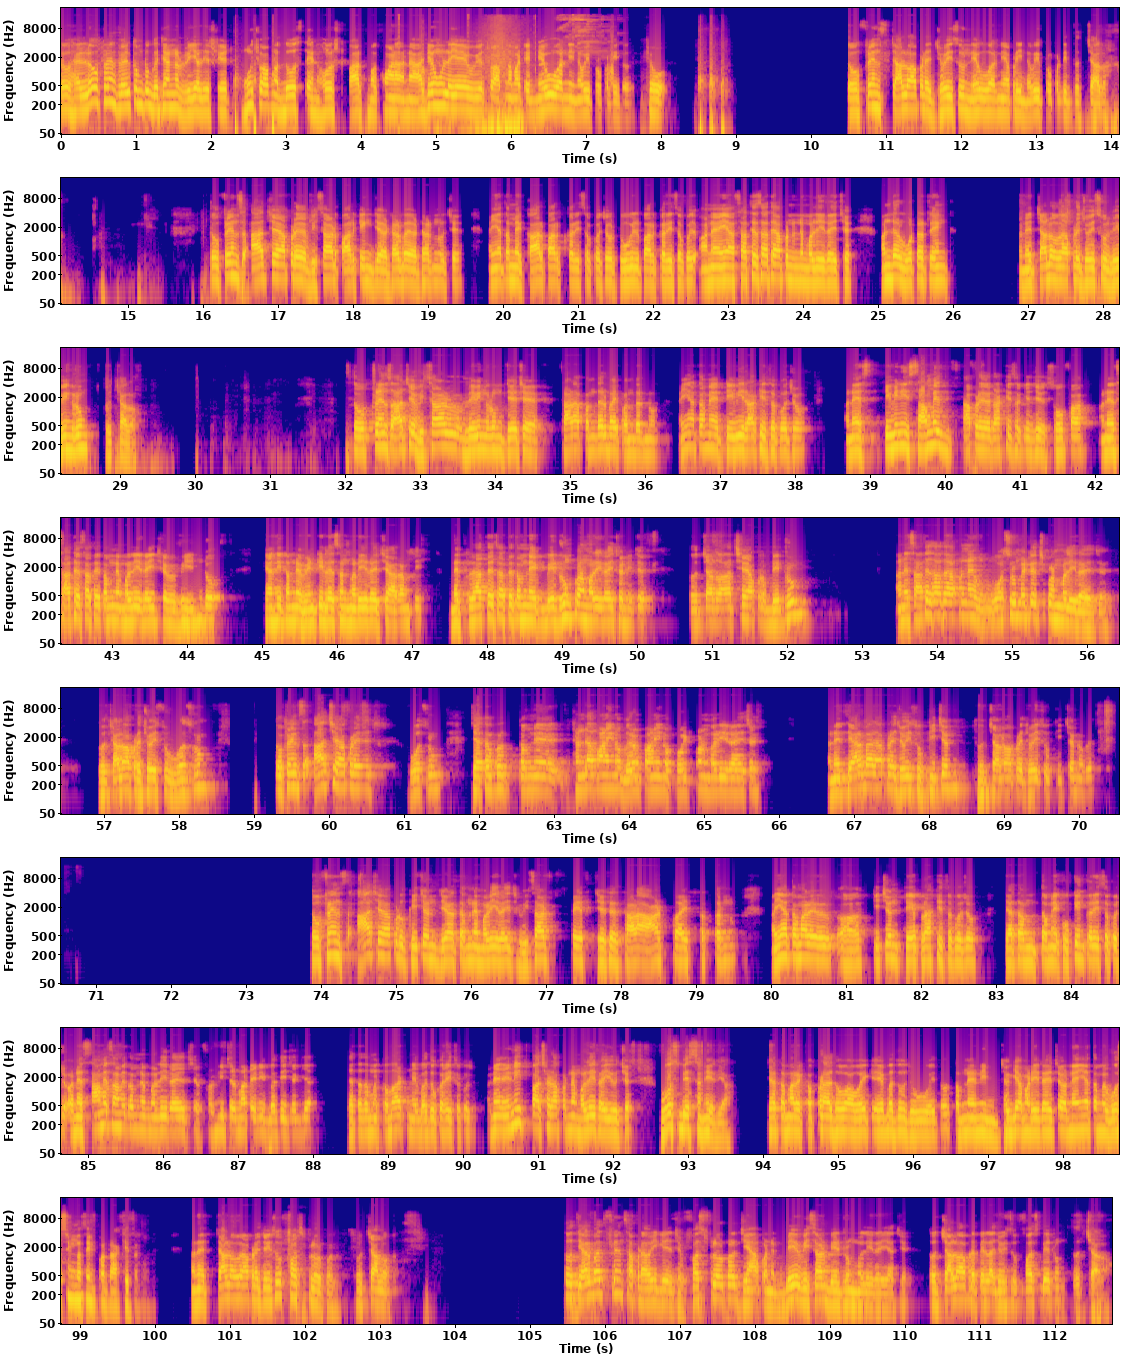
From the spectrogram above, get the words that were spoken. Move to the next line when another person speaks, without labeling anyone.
તો hello friends welcome to Gajanan real estate હું છું આપણો દોસ્ત એન્ડ હોસ્ટ પાર્થ મકવાણા અને આજે હું લઈ આવ્યો છું આપના માટે નેવું વારની નવી પ્રોપર્ટી તો. જો. તો ફ્રેન્ડ્સ ચાલો આપણે જોઈશું નેવું વારની આપણી નવી પ્રોપર્ટી તો ચાલો. તો ફ્રેન્ડ્સ આ છે આપણે વિશાળ પાર્કિંગ જે અઢાર બાય અઢારનું છે. અહીંયા તમે કાર પાર્ક કરી શકો છો ટુ વ્હીલ પાર્ક કરી શકો છો અને અહીંયા સાથે સાથે આપણને મળી રહી છે અંડર વોટર ટેન્ક અને ચાલો હવે આપણે જોઈશું લિવિંગ રૂમ તો ચાલો. તો ફ્રેન્ડ્સ આ છે વિશાળ લિવિંગ રૂમ જે છે, સાડા પંદર બાય પંદરનો. અહીંયા તમે ટીવી રાખી શકો છો અને ટીવીની સામે જ આપણે રાખી શકીએ છીએ સોફા અને સાથે સાથે તમને મળી રહી છે વિન્ડો ત્યાંથી તમને વેન્ટિલેશન મળી રહે છે આરામથી. અને સાથે સાથે તમને એક બેડરૂમ પણ મળી રહી છે નીચે. તો ચાલો, આ છે આપણો બેડરૂમ અને સાથે સાથે આપણને વોશરૂમ એટેચ પણ મળી રહે છે. તો ચાલો આપણે જોઈશું વોશરૂમ તો ફ્રેન્ડ્સ આ છે આપણે વોશરૂમ જ્યાં તમ- તમને ઠંડા પાણીનો, ગરમ પાણીનો પોઈન્ટ પણ મળી રહે છે. અને ત્યારબાદ આપણે જોઈશું કિચન તો ચાલો આપણે જોઈશું કિચન હવે. તો ફ્રેન્ડ્સ આ છે આપણું કિચન જ્યાં તમને મળી રહી છે. વિશાળ સ્પેસ જે છે સાડા આઠ બાય સત્તરનું. અહીંયા તમારે કિચન ટેપ રાખી શકો છો. જ્યાં તમે કુકિંગ કરી શકો છો. અને સામે સામે તમને મળી રહે છે ફર્નિચર માટેની બધી જગ્યા. જ્યાં તમે કબાટ ને બધું કરી શકો છો. અને એની જ પાછળ આપણને મળી રહ્યું છે વોશ બેસન એરિયા. જ્યાં તમારે કપડાં ધોવા હોય કે એ બધું જોવું હોય તો તમને એની જગ્યા મળી રહે છે અને અહીંયા તમે વોશિંગ મશીન પણ રાખી શકો અને ચાલો હવે આપણે જઈશું ફર્સ્ટ ફ્લોર પર. તો ચાલો. તો ત્યારબાદ ફ્રેન્ડ્સ આપણે આવી ગયા છે ફર્સ્ટ ફ્લોર પર જ્યાં આપણને બે વિશાળ બેડરૂમ મળી રહ્યા છે. તો ચાલો આપણે પહેલા જોઈશું ફર્સ્ટ બેડરૂમ. તો ચાલો.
